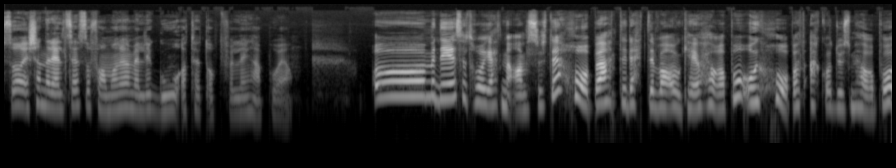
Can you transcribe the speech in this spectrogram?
Så generelt sett så får man jo en veldig god og tett oppfølging her på ja. Og med det så tror jeg at vi avslutter. Håper at dette var OK å høre på. Og jeg håper at akkurat du som hører på,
